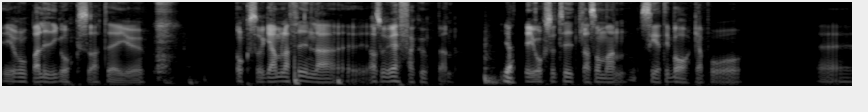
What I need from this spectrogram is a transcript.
Europa League också, att det är ju också gamla fina, alltså Uefa-cupen. Ja. Det är ju också titlar som man ser tillbaka på eh,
